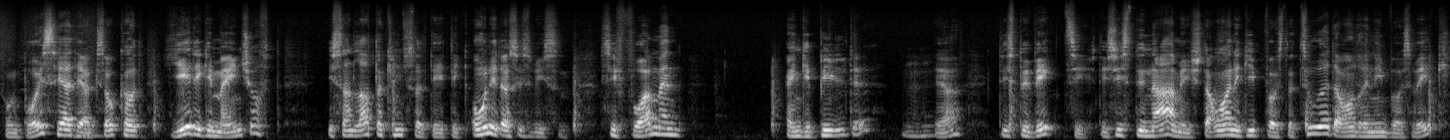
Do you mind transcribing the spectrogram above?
von Beuys her, der gesagt hat, jede Gemeinschaft ist an lauter Künstler tätig, ohne dass sie es wissen. Sie formen ein Gebilde, mhm. ja, das bewegt sie, das ist dynamisch. Der eine gibt was dazu, der andere nimmt was weg.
